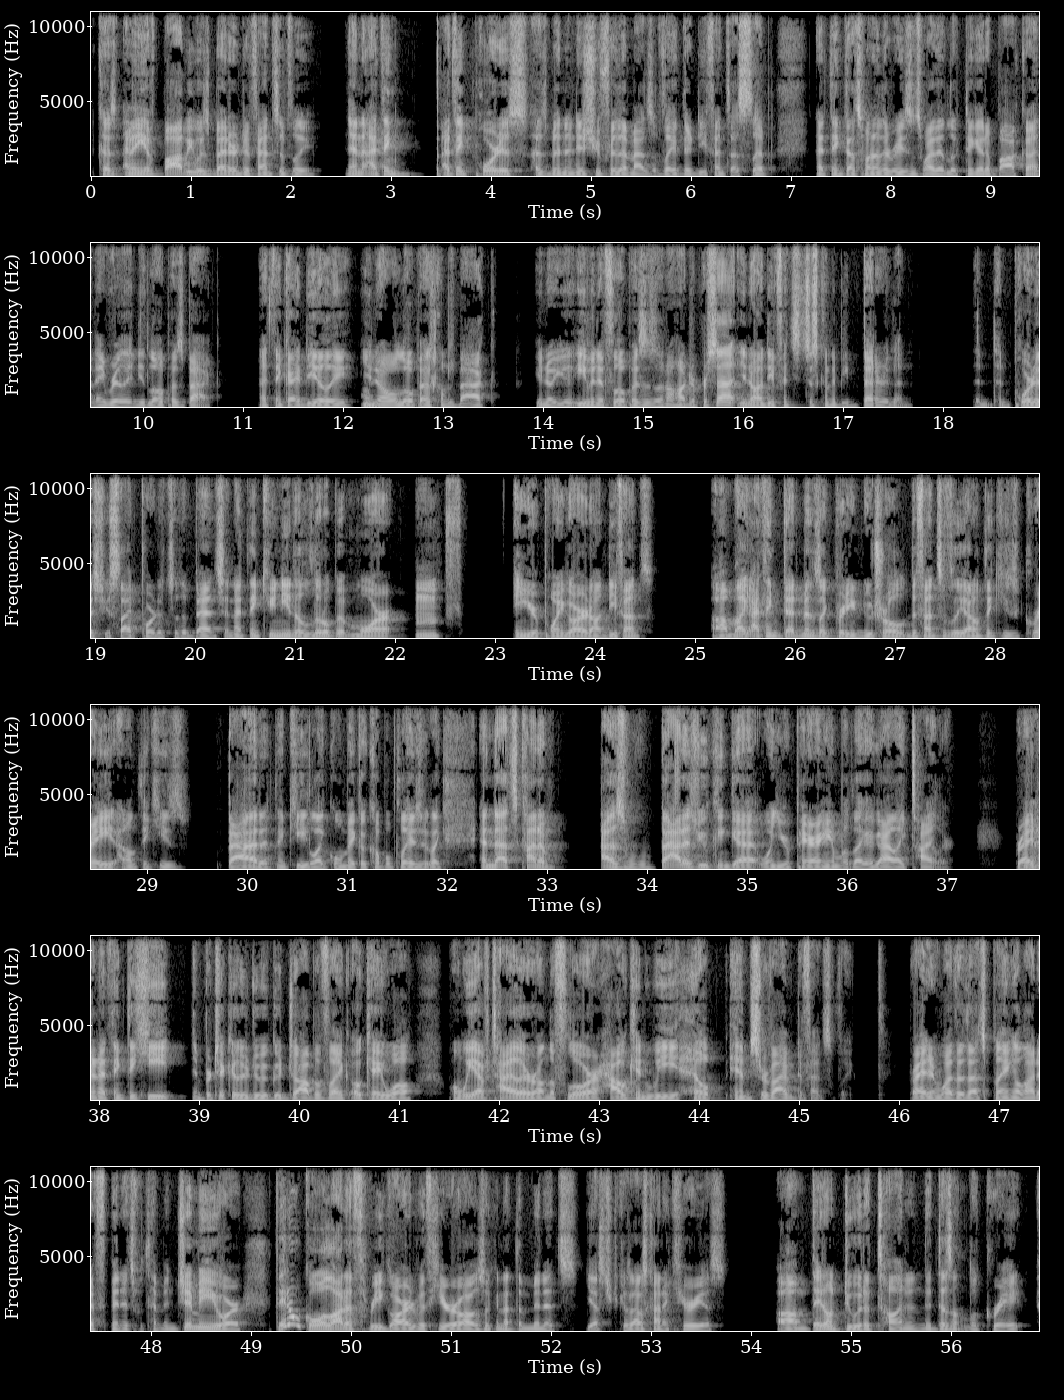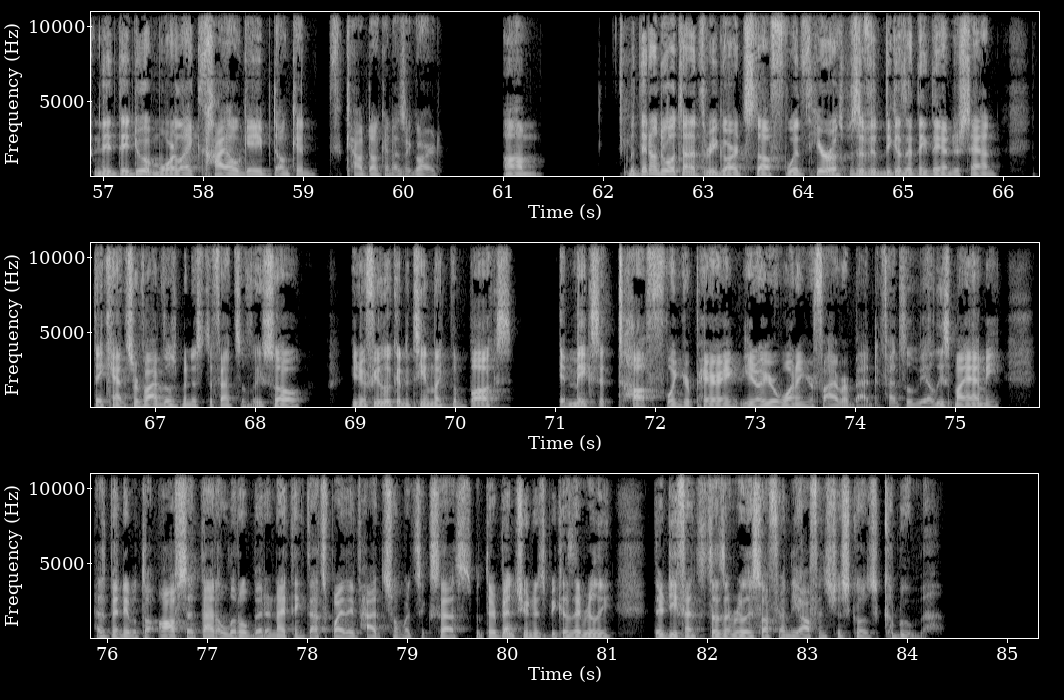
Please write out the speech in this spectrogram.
Because I mean, if Bobby was better defensively, and I think I think Portis has been an issue for them as of late. Their defense has slipped. I think that's one of the reasons why they look to get Ibaka and they really need Lopez back. I think ideally, you know, Lopez comes back. You know, you even if Lopez is on 100%, you know, on defense, it's just going to be better than, than than Portis. You slide Portis to the bench, and I think you need a little bit more oomph in your point guard on defense. Um, like I think Dedmon's like pretty neutral defensively. I don't think he's great. I don't think he's bad. I think he like will make a couple plays. Like, and that's kind of as bad as you can get when you're pairing him with like a guy like Tyler, right? Yeah. And I think the Heat in particular do a good job of like, okay, well, when we have Tyler on the floor, how can we help him survive defensively? Right. And whether that's playing a lot of minutes with him and Jimmy, or they don't go a lot of three guard with Herro. I was looking at the minutes yesterday because I was kind of curious. Um, they don't do it a ton and it doesn't look great. And they, they do it more like Kyle, Gabe, Duncan, if you count Duncan as a guard. Um, but they don't do a ton of three guard stuff with Herro specifically because I think they understand they can't survive those minutes defensively. So, you know, if you look at a team like the Bucks, it makes it tough when you're pairing, you know, your one and your five are bad defensively. At least Miami has been able to offset that a little bit. And I think that's why they've had so much success with their bench units because they really, their defense doesn't really suffer and the offense just goes kaboom.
